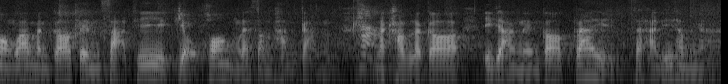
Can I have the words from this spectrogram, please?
มองว่ามันก็เป็นศาสตร์ที่เกี่ยวข้องและสัมพันธ์กันค่ะ นะครับ แล้วก็อีกอย่างหนึ่งก็ใกล้สถานที่ทำงาน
